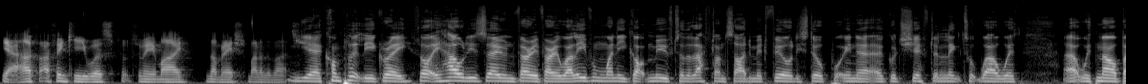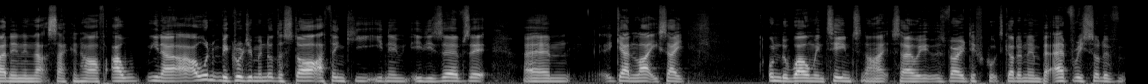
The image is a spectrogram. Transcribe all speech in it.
yeah, I, I, think he was for me my nomination man of the match. Yeah, completely agree. Thought he held his own very, very well. Even when he got moved to the left hand side of midfield, he still put in a, a good shift and linked up well with uh, with Mal Benning in that second half. I, you know, I wouldn't begrudge him another start. I think he, you know, he deserves it. Um, again, like you say, underwhelming team tonight, so it was very difficult to get on him. But every sort of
